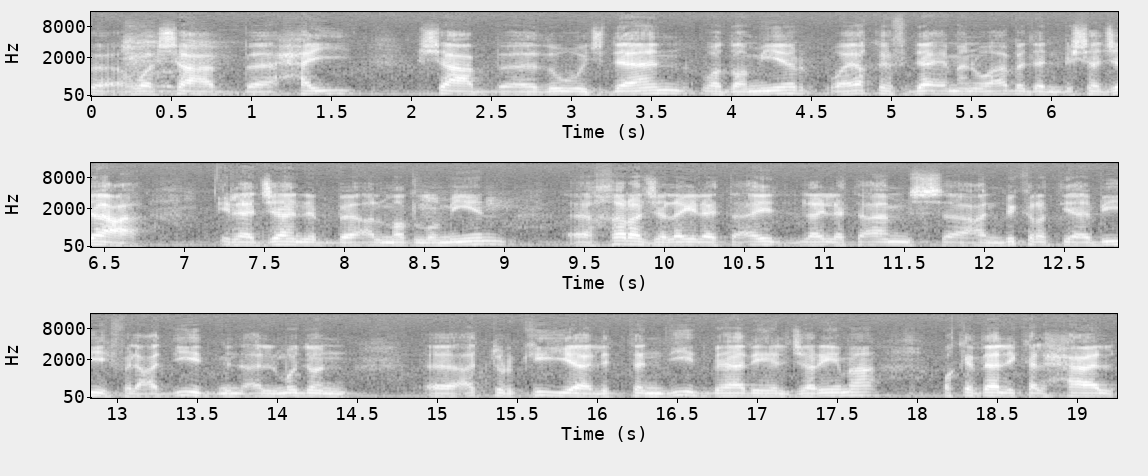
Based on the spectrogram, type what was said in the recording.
هو شعب حي شعب ذو وجدان وضمير ويقف دائما وابدا بشجاعه الى جانب المظلومين خرج ليلة ليلة أمس عن بكرة أبيه في العديد من المدن التركية للتنديد بهذه الجريمة وكذلك الحال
